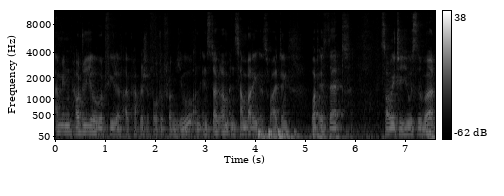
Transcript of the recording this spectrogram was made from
I mean? How do you would feel if I publish a photo from you on Instagram and somebody is writing, "What is that?" Sorry to use the word,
